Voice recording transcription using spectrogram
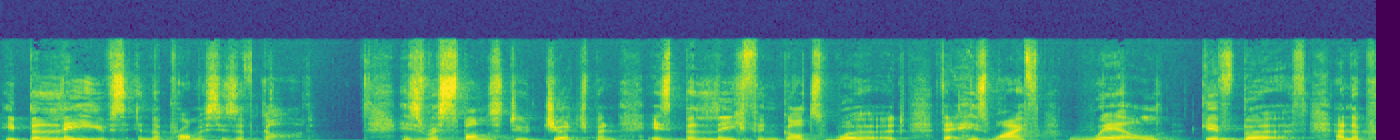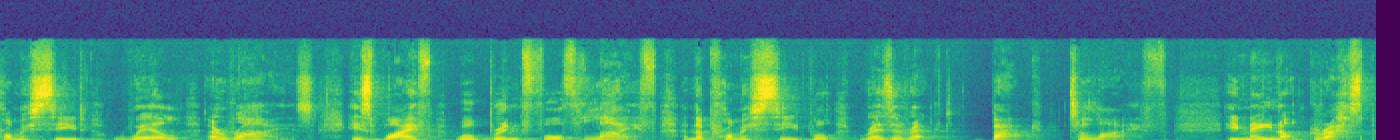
he believes in the promises of God. His response to judgment is belief in God's word that his wife will give birth and the promised seed will arise. His wife will bring forth life and the promised seed will resurrect back to life. He may not grasp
